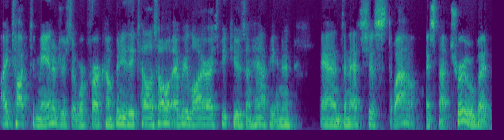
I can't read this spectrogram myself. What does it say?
I talk to managers that work for our company, they tell us, oh, every lawyer I speak to is unhappy. And then and, and that's just, wow, it's not true, but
